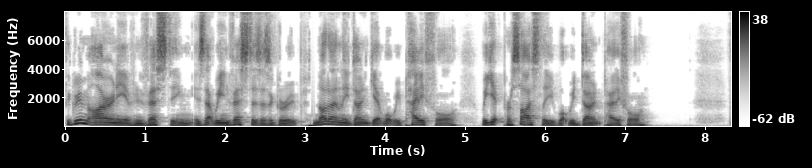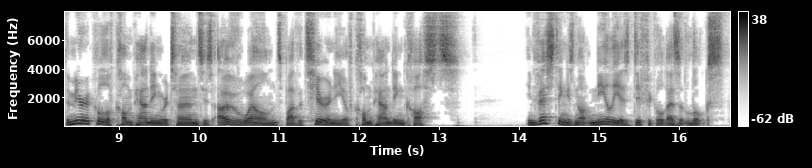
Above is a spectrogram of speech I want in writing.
The grim irony of investing is that we investors as a group not only don't get what we pay for, we get precisely what we don't pay for. The miracle of compounding returns is overwhelmed by the tyranny of compounding costs. Investing is not nearly as difficult as it looks.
